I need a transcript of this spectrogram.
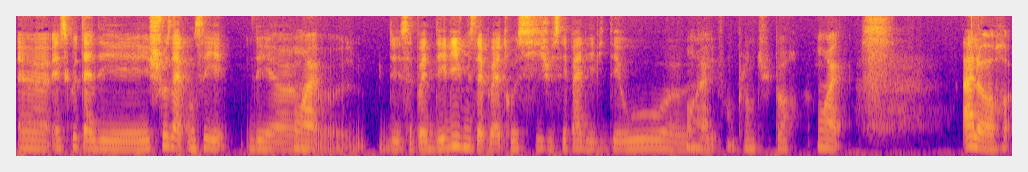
est-ce que tu as des choses à conseiller? Des, Ouais. des- Ça peut être des livres, mais ça peut être aussi, je sais pas, des vidéos, Ouais. des- plein de supports. Ouais. Alors,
